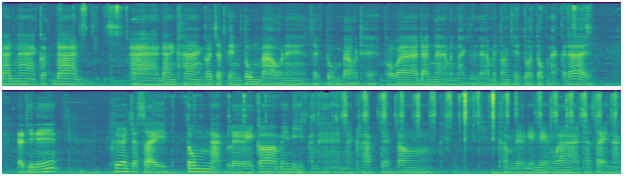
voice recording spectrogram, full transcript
ด้านหน้าก็ด้านอ่าด้านข้างก็จะเป็นตุ้มเบานะฮะใส่ตุ้มเบาแทน เพราะว่าด้านหน้ามันหนักอยู่แล้ว ไม่ต้องใช้ตัวตบหนักก็ได้ แต่ทีนี้ เพื่อนจะใส่ตุ้มหนักเลยก็ไม่มีปัญหานะครับ แต่ต้องคำนึงนิดนึงว่าถ้าใส่หนัก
